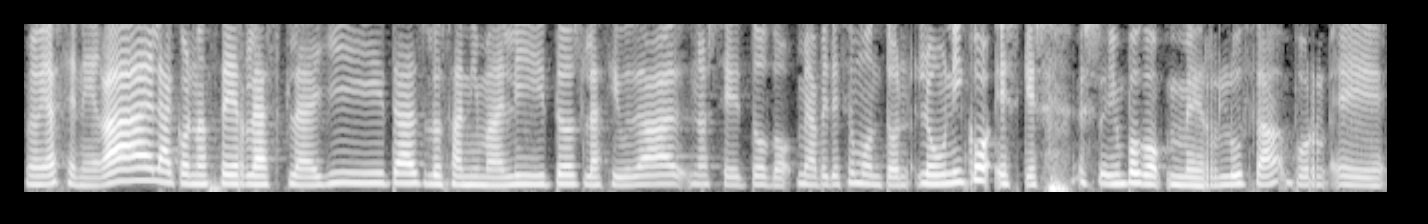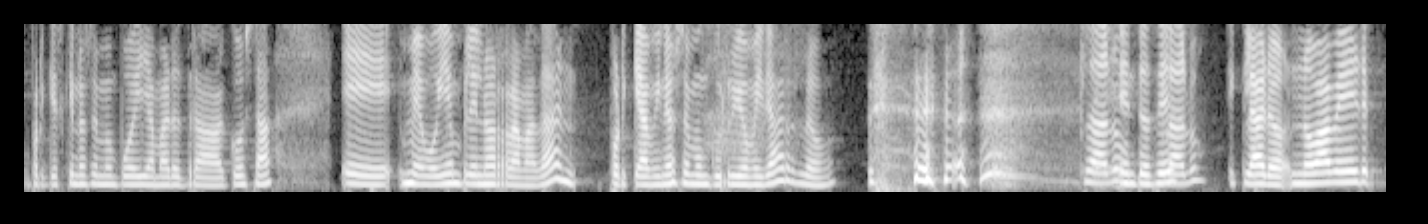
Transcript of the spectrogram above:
Me voy a Senegal a conocer las playitas, los animalitos, la ciudad, no sé, todo. Me apetece un montón. Lo único es que soy un poco merluza, por, eh, porque es que no se me puede llamar otra cosa. Eh, me voy en pleno ramadán, porque a mí no se me ocurrió mirarlo. Claro, Entonces, claro. claro, no va a haber.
